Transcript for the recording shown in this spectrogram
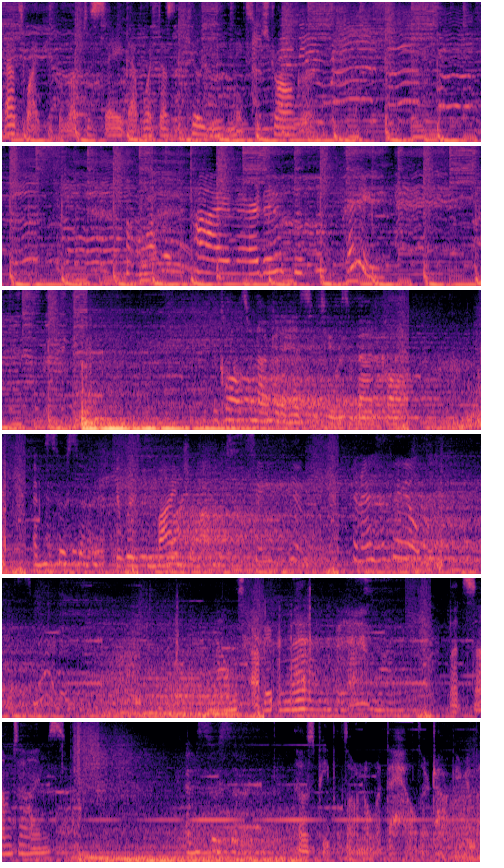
That's why people love to say that what doesn't kill you makes you stronger. Hi, Meredith. This is Penny. The call to not get a head CT was a bad call. So sorry. It was my job to save him, and I failed. Mom's a big man, but. But sometimes, I'm so sorry. those people don't know what the hell they're talking about.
